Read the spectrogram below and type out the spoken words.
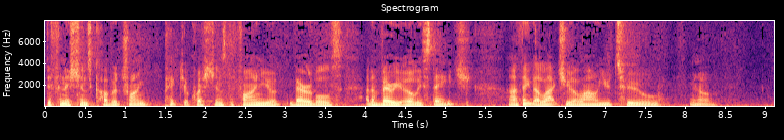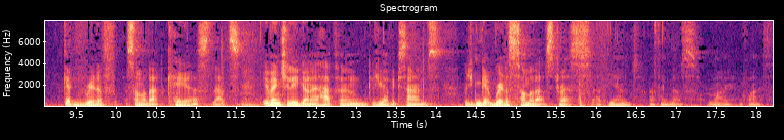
definitions covered, try and pick your questions, define your variables at a very early stage. And I think that'll actually allow you to, you know, get rid of some of that chaos that's eventually going to happen because you have exams, but you can get rid of some of that stress at the end. I think that's my advice.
